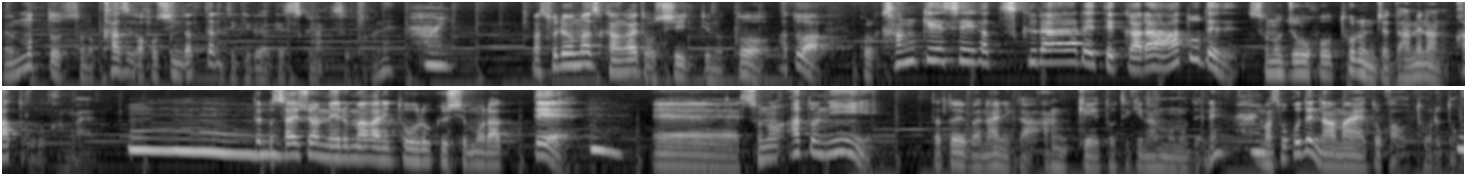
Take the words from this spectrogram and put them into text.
もっとその数が欲しいんだったらできるだけ少なくするとかね、はい。まあ、それをまず考えてほしいっていうのとあとはこれ関係性が作られてから後でその情報を取るんじゃだめなのかってことを考える。うん。例えば最初はメルマガに登録してもらって、うん、えー、その後に例えば何かアンケート的なものでね、はい、まあ、そこで名前とかを取るとか、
